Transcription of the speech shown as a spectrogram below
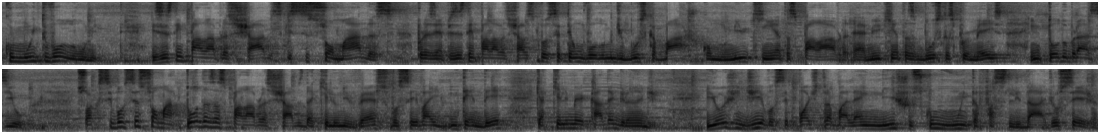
com muito volume. Existem palavras-chave que, se somadas, por exemplo, existem palavras-chave que você tem um volume de busca baixo, como 1.500 palavras, é, 1.500 buscas por mês em todo o Brasil. Só que se você somar todas as palavras-chave daquele universo, você vai entender que aquele mercado é grande. E hoje em dia você pode trabalhar em nichos com muita facilidade. Ou seja,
